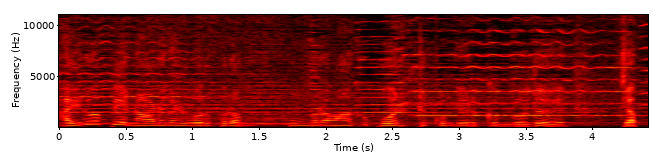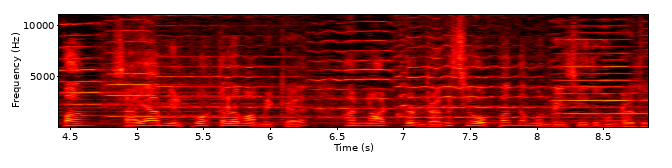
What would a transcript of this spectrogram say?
ஐரோப்பிய நாடுகள் ஒருபுறம் மும்முரமாக போரிட்டுக் கொண்டிருக்கும்போது ஜப்பான் சயாமில் போர்த்தளம் அமைக்க அந்நாட்டுடன் ரகசிய ஒப்பந்தம் ஒன்றை செய்து கொண்டது.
